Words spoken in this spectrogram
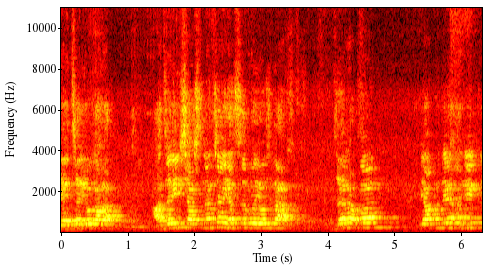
यायचा योग आला. आजही शासनाच्या ह्या सर्व योजना जर आपण त्यामध्ये अनेक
